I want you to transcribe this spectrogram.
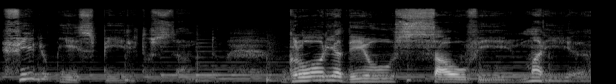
Filho e Espírito Santo. Glória a Deus, salve Maria.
